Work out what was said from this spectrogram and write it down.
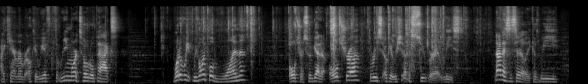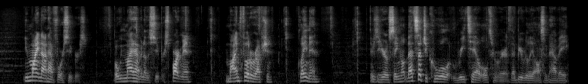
I can't remember. Okay, we have three more total packs. What have we? We've only pulled one Ultra, so we've got an Ultra, three. Okay, we should have a Super at least. Not necessarily, because we, you might not have four Supers, but we might have another Super. Sparkman, Minefield Eruption, Clayman. There's a hero signal. That's such a cool retail Ultra rare. That'd be really awesome to have a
